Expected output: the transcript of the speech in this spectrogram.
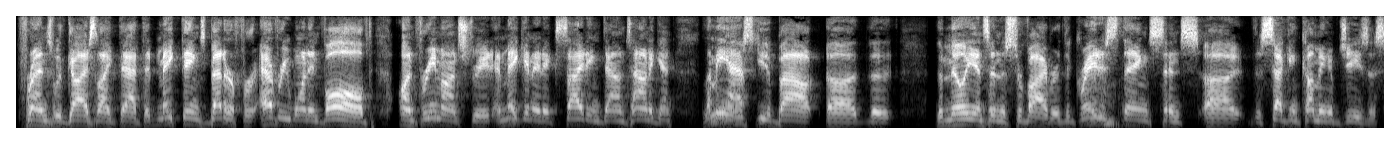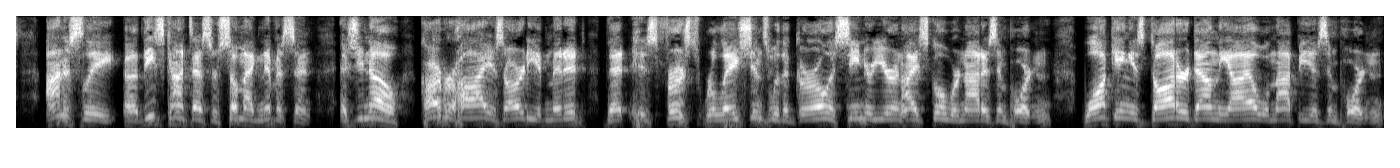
friends with guys like that that make things better for everyone involved on Fremont Street and making it exciting downtown again. Let me ask you about uh, the the millions and the survivor the greatest thing since uh, the second coming of jesus. Honestly uh, these contests are so magnificent as you know, Carver High has already admitted that his first relations with a girl his senior year in high school were not as important. Walking his daughter down the aisle will not be as important.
